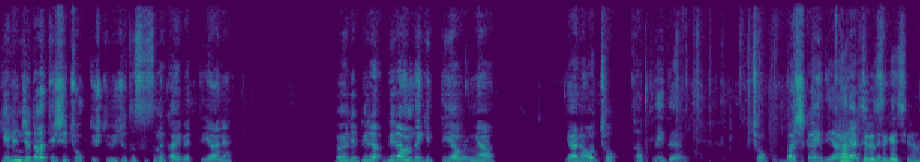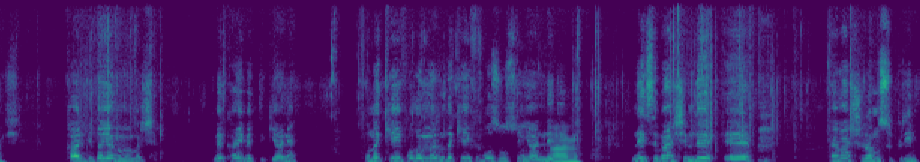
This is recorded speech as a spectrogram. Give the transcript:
Gelince de ateşi çok düştü. Vücut ısısını kaybetti yani. Böyle bir, bir anda gitti yavrum ya. Yani o çok tatlıydı. Çok başkaydı ya. Kalp Gerçekten. krizi geçirmiş. Kalbi dayanamamış. Ve kaybettik yani. Buna keyif olanların da keyfi bozulsun yani. Ne diyeyim? Amin. Neyse ben şimdi e, hemen şuramı süpüreyim.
